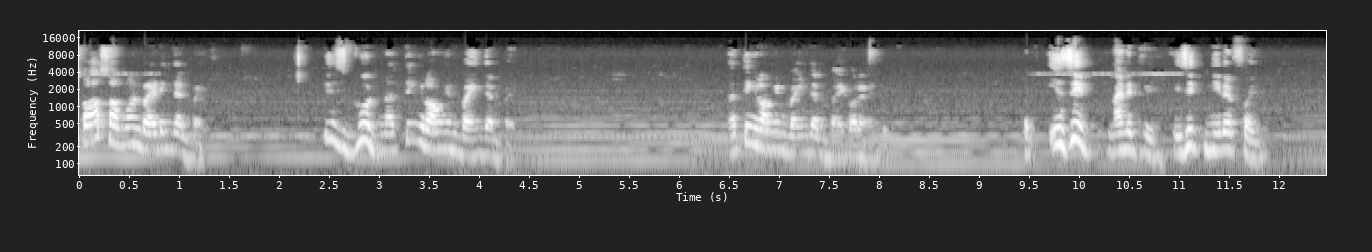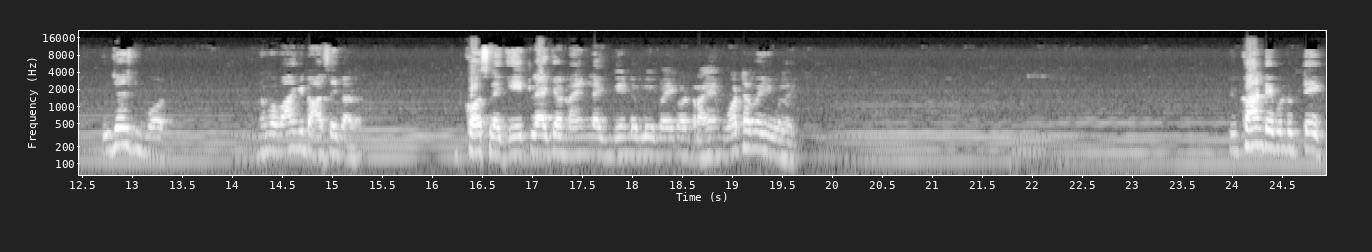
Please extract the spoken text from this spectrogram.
saw someone riding that bike is good nothing wrong in buying that bike nothing wrong in buying that bike or anything but is it mandatory is it needed for you you just bought நம்ம வாங்கிட்டோம் ஆசைக்காக it costs like 8 lakh or 9 lakh BMW bike or Triumph whatever you like you can't able to take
